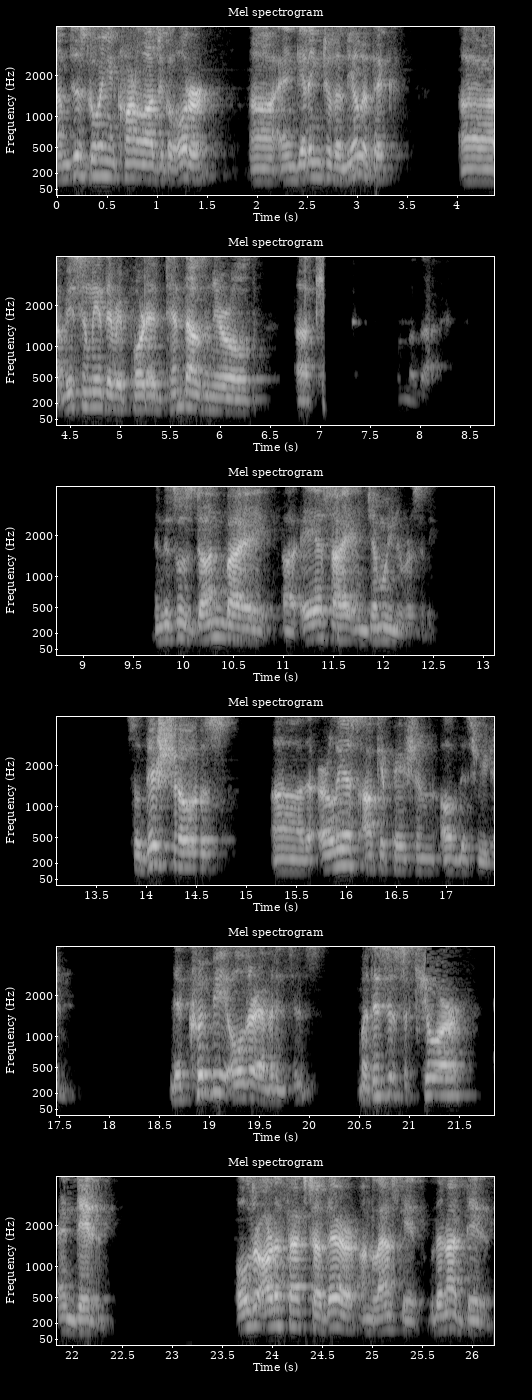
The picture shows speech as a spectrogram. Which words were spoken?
I'm just going in chronological order uh, and getting to the Neolithic. Uh, recently, they reported 10,000 year old uh, and this was done by uh, ASI and Jammu University. So this shows uh, the earliest occupation of this region. There could be older evidences, but this is secure and dated. Older artifacts are there on the landscape, but they're not dated.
